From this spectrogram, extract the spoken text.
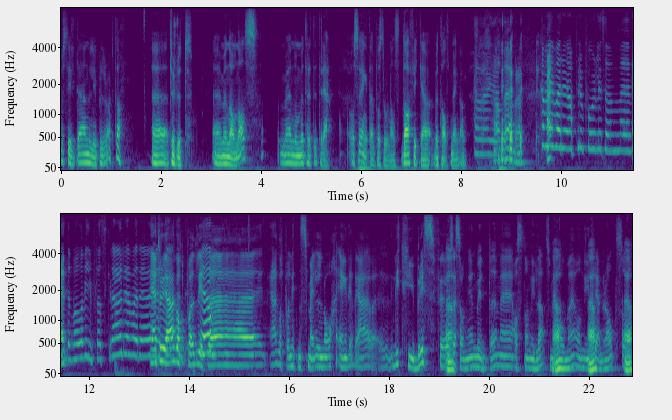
bestilte jeg en Liverpool-drakt, da. Eh, til slutt. Eh, med navnet hans, med nummer 33. Og så hengte jeg på stolen hans. Da fikk jeg betalt med en gang. Ja, det er bra. Kan vi bare, apropos liksom eh, veddemål og vinflasker her Jeg, bare, Jeg tror jeg har gått på et lite Jeg har gått på en liten smell nå, egentlig. For jeg er litt hybris før Ja. sesongen begynte med Aston Villa, som jeg Ja. holder med, og ny Ja. trener og alt. Så, Ja.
